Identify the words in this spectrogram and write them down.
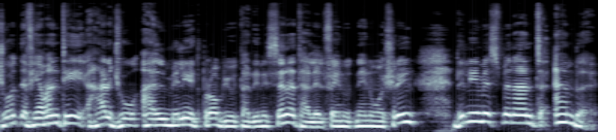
ġodda fjamanti ħarġu għal-miliet propju ta' din is-sena tal-2022 din li jmiss minant Amber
